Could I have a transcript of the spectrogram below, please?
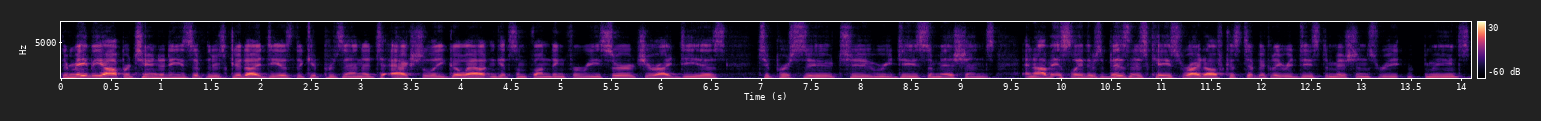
there may be opportunities if there's good ideas that get presented to actually go out and get some funding for research or ideas to pursue to reduce emissions. And obviously, there's a business case right off because typically reduced emissions re- means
